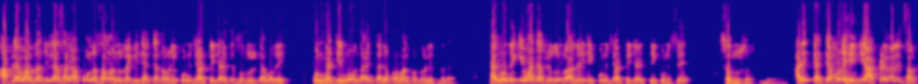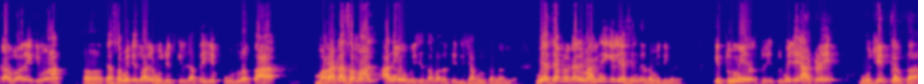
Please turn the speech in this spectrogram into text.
आपल्या वर्धा जिल्ह्यात सांगा कोण असा माणूस आहे की ज्याच्याजवळ एकोणीसशे अठ्ठेचाळीस ते सदुसष्टच्या मध्ये कुंड्याची नोंद आहे आणि त्यानं प्रमाणपत्र घेतलं नाही? ह्या नोंदी केव्हाच्या शोधून राहिले? एकोणीसशे अठ्ठेचाळीस ते एकोणीसशे सदुसष्ट. आणि त्याच्यामुळे हे जी आकडेवारी सरकारद्वारे किंवा त्या समितीद्वारे घोषित केली जाते हे पूर्णतः मराठा समाज आणि ओबीसी समाजाची दिशाभूल करणारी आहे. मी अशा प्रकारे मागणी केली आहे शिंदे समितीकडे की तुम्ही तुम्ही जे आकडे घोषित करता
